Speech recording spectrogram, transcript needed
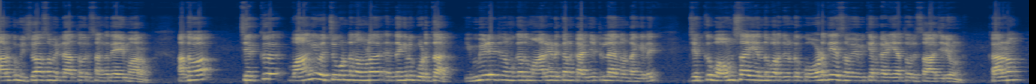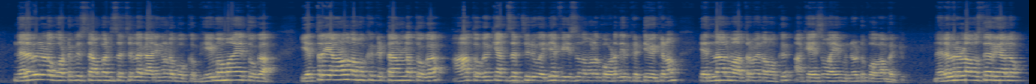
ആർക്കും വിശ്വാസമില്ലാത്ത ഒരു സംഗതിയായി മാറും. അഥവാ ചെക്ക് വാങ്ങി വെച്ചുകൊണ്ട് നമ്മൾ എന്തെങ്കിലും കൊടുത്താൽ ഇമ്മീഡിയറ്റ് നമുക്കത് മാറിയെടുക്കാൻ കഴിഞ്ഞിട്ടില്ല എന്നുണ്ടെങ്കിൽ ചെക്ക് ബൗൺസായി എന്ന് പറഞ്ഞുകൊണ്ട് കോടതിയെ സമീപിക്കാൻ കഴിയാത്ത ഒരു സാഹചര്യമുണ്ട്. കാരണം നിലവിലുള്ള കോർട്ട് ഫീസ് സ്റ്റാമ്പ് അനുസരിച്ചുള്ള കാര്യങ്ങളുടെ പോക്ക് ഭീമമായ തുക എത്രയാണോ നമുക്ക് കിട്ടാനുള്ള തുക ആ തുകയ്ക്ക് അനുസരിച്ച് ഒരു വലിയ ഫീസ് നമ്മൾ കോടതിയിൽ കെട്ടിവെക്കണം എന്നാൽ മാത്രമേ നമുക്ക് ആ കേസുമായി മുന്നോട്ട് പോകാൻ പറ്റൂ. നിലവിലുള്ള അവസ്ഥ അറിയാലോ?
